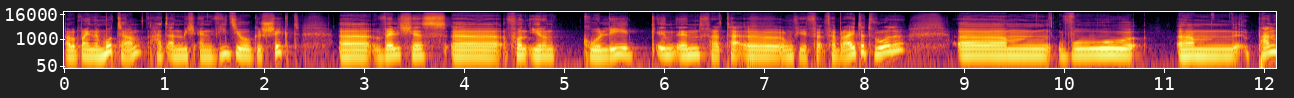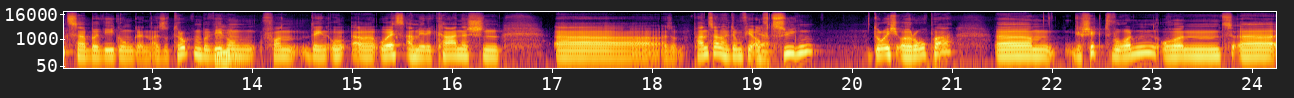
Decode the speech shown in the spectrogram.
aber meine Mutter hat an mich ein Video geschickt, äh, welches äh, von ihren KollegInnen äh, irgendwie ver verbreitet wurde, ähm, wo ähm, Panzerbewegungen, also Truppenbewegungen mhm. von den äh, US-amerikanischen äh, also Panzern halt irgendwie ja. auf Zügen durch Europa ähm, geschickt wurden und äh,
